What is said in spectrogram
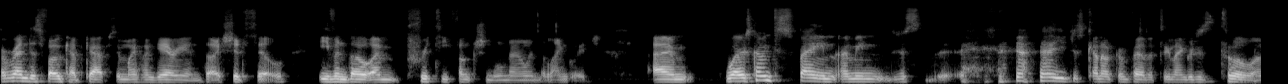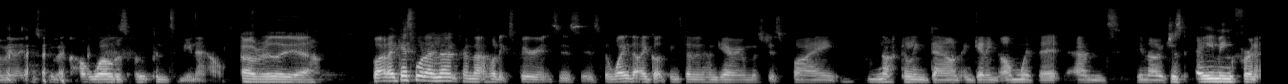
horrendous vocab gaps in my Hungarian that I should fill, even though I'm pretty functional now in the language. Um, whereas coming to Spain, I mean, just you just cannot compare the two languages at all. I mean, I just feel like the whole world is open to me now. Oh, really? Yeah. Um, but I guess what I learned from that whole experience is, is the way that I got things done in Hungarian was just by knuckling down and getting on with it and, you know, just aiming for an,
